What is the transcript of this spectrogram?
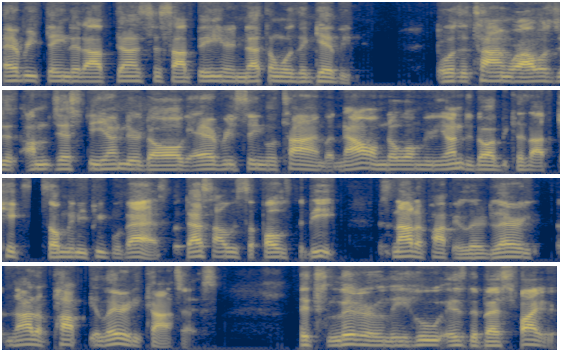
everything that I've done since I've been here, nothing was a giving. There was a time where I was just, I'm just the underdog every single time, but now I'm no longer the underdog because I've kicked so many people's ass. But that's how it's supposed to be. It's not a popularity, not a popularity contest. It's literally who is the best fighter,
